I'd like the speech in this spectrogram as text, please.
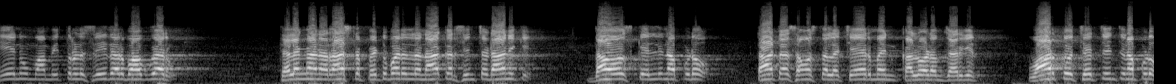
నేను మా మిత్రులు శ్రీధర్ బాబు గారు తెలంగాణ రాష్ట్ర పెట్టుబడులను ఆకర్షించడానికి దావోస్కి వెళ్ళినప్పుడు టాటా సంస్థల చైర్మన్ కలవడం జరిగింది. వారితో చర్చించినప్పుడు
